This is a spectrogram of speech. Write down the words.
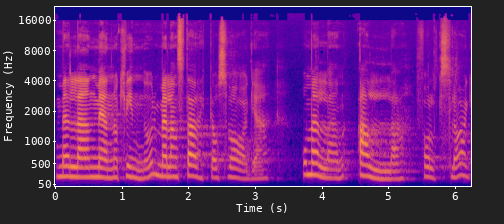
mellan män och kvinnor, mellan starka och svaga och mellan alla folkslag.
